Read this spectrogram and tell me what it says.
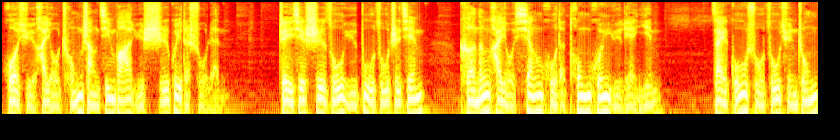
或许还有虫上金蛙与石龟的蜀人。这些氏族与部族之间，可能还有相互的通婚与联姻。在古蜀族群中，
